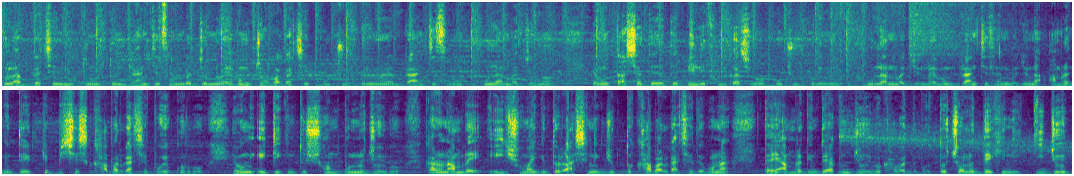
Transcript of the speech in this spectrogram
গোলাপ গাছে নতুন নতুন ব্রাঞ্চেস আনবার জন্য এবং জবা গাছে প্রচুর পরিমাণে ব্রাঞ্চেস এবং ফুল আনবার জন্য এবং তার সাথে সাথে বেলি ফুল গাছেও প্রচুর পরিমাণে ফুল আনবার জন্য এবং ব্রাঞ্চেস আনবার জন্য আমরা কিন্তু একটি বিশেষ খাবার গাছে প্রয়োগ করব এবং এটি কিন্তু সম্পূর্ণ জৈব। কারণ আমরা এই সময় কিন্তু রাসায়নিকযুক্ত খাবার গাছে দেবো না, তাই আমরা কিন্তু এখন জৈব খাবার দেবো। তো চলো দেখিনি কি জৈব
